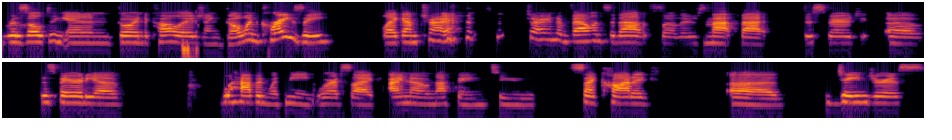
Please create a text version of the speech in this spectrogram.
resulting in going to college and going crazy. Like I'm trying trying to balance it out so there's not that disparity of disparity of what happened with me where it's like I know nothing to psychotic uh dangerous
